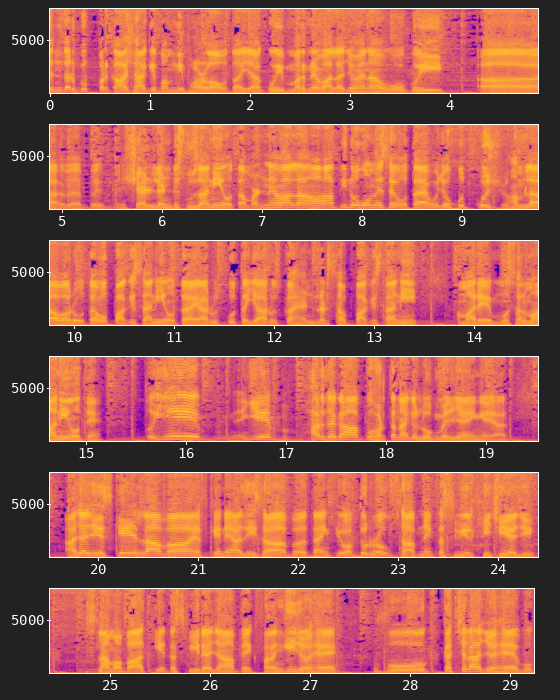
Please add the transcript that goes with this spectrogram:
चंद्रगुप्त प्रकाश आके बम नहीं फोड़ रहा होता या कोई मरने वाला जो है ना, वो कोई शेल्डन डिसूजा नहीं होता। मरने वाला आप ही लोगों में से होता है, वो जो खुद कुछ हमला आवर होता है, वो पाकिस्तानी होता है यार। उसको तैयार, उसका हैंडलर सब पाकिस्तानी, हमारे मुसलमान ही होते हैं। तो ये ये हर जगह आपको हर तरह के लोग मिल जाएँगे यार। अच्छा जी, इसके अलावा एफ़ के न्याजी साहब थैंक यू अब्दुल रऊफ साहब ने एक तस्वीर खींची है जी। इस्लामाबाद की तस्वीर है जहाँ पे एक फरंगी जो है, वो कचरा जो है, वो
